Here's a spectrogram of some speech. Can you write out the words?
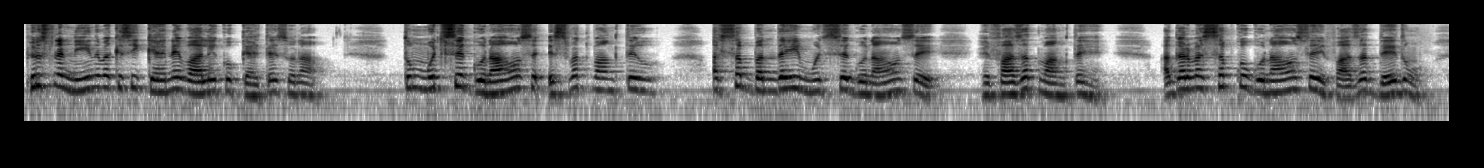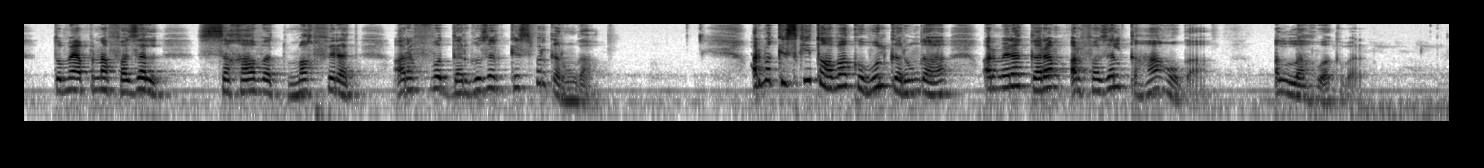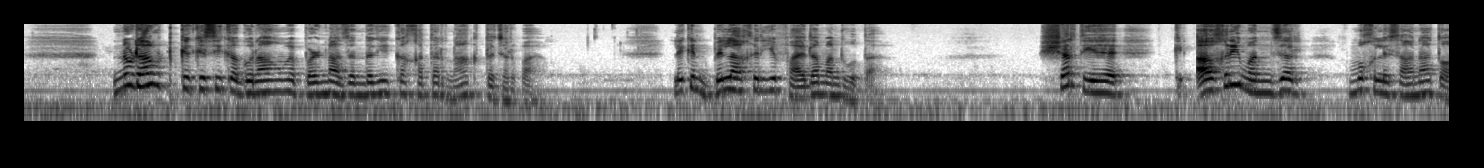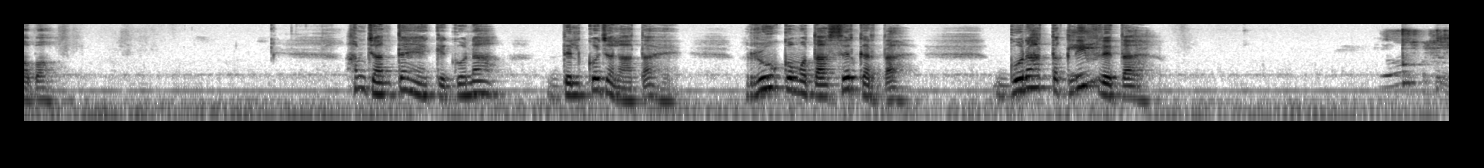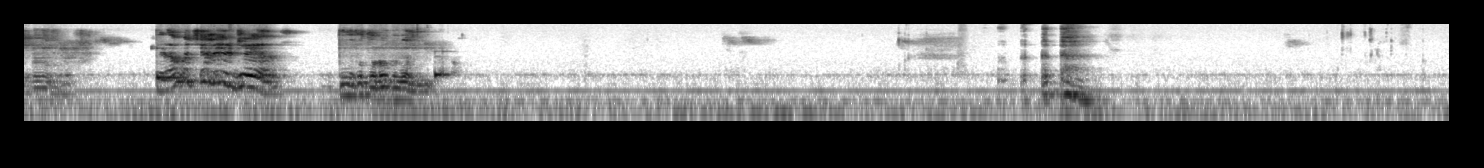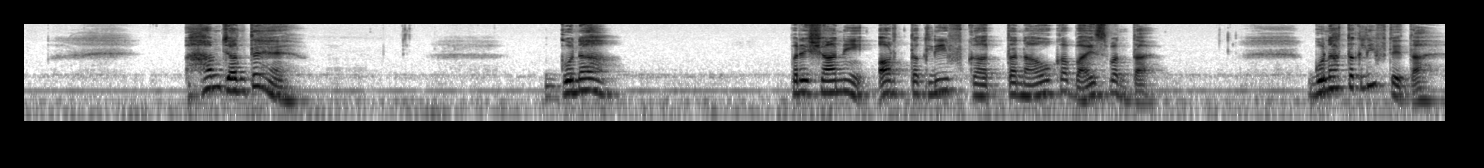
پھر اس نے نیند میں کسی کہنے والے کو کہتے سنا تم مجھ سے گناہوں سے عصمت مانگتے ہو اور سب بندے ہی مجھ سے گناہوں سے حفاظت مانگتے ہیں۔ اگر میں سب کو گناہوں سے حفاظت دے دوں تو میں اپنا فضل، سخاوت، مغفرت اور افو درگزر کس پر کروں گا؟ اور میں کس کی توبہ قبول کروں گا اور میرا کرم اور فضل کہاں ہوگا؟ اللہ اکبر۔ نو ڈاؤٹ کہ کسی کا گناہوں میں پڑنا زندگی کا خطرناک تجربہ ہے، لیکن بالآخر یہ فائدہ مند ہوتا ہے۔ شرط یہ ہے کہ آخری منظر مخلصانہ توبہ ہو۔ ہم جانتے ہیں کہ گناہ دل کو جلاتا ہے، روح کو متاثر کرتا ہے، گناہ تکلیف دیتا ہے۔ ہم جانتے ہیں گناہ پریشانی اور تکلیف کا تناؤ کا باعث بنتا ہے گناہ تکلیف دیتا ہے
